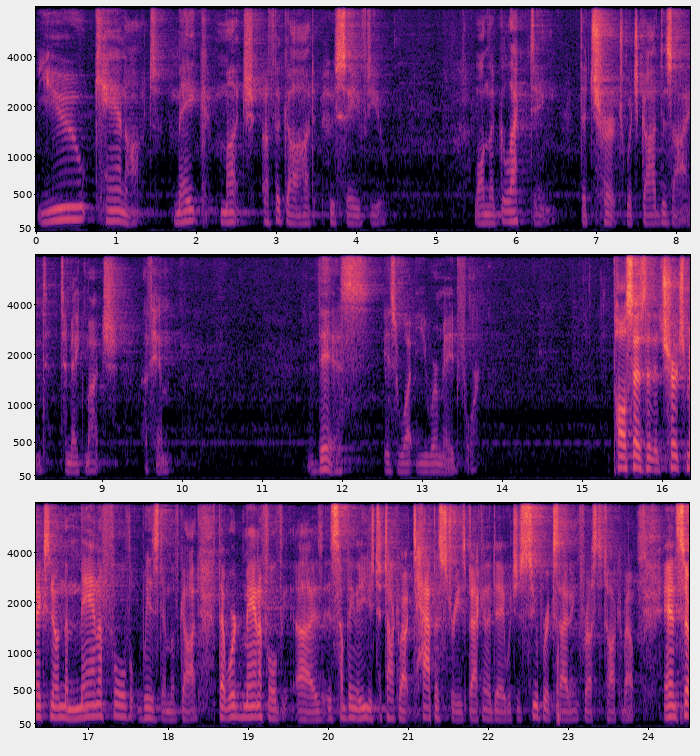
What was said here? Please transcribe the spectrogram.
You cannot make much of the God who saved you while neglecting the church which God designed to make much of him. this is what you were made for. Paul says that the church makes known the manifold wisdom of God. That word manifold uh, is, is, something they used to talk about tapestries back in the day, which is super exciting for us to talk about. And so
